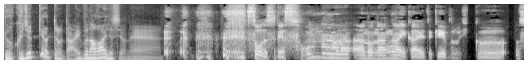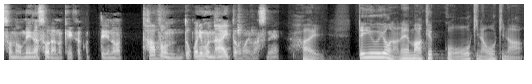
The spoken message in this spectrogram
60キロってのはだいぶ長いですよね。そうですね。そんな、あの、長い海底ケーブルを引く、そのメガソーラーの計画っていうのは、多分どこにもないと思いますね。はい。っていうようなね、まあ結構大きな大きな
